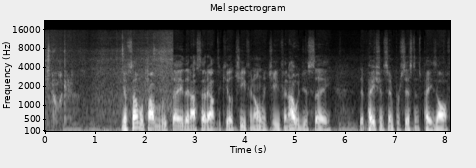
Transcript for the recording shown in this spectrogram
He's not looking at us. You know, some would probably say that I set out to kill Chief and only Chief, and I would just say that patience and persistence pays off.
